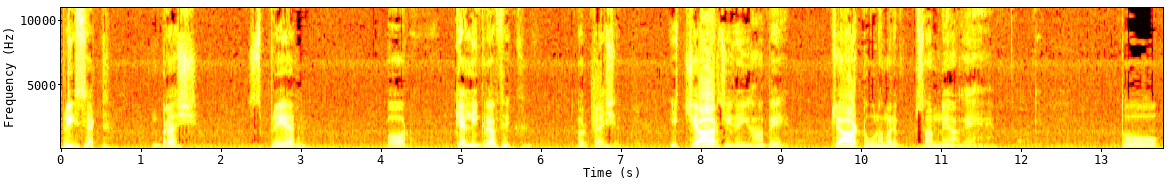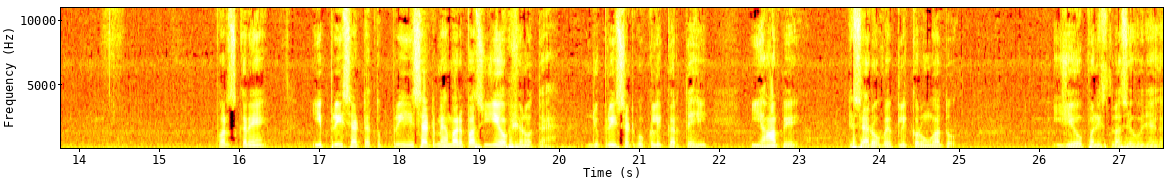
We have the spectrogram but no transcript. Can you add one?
प्रीसेट ब्रश स्प्रेयर और कैलीग्राफिक और प्रेशर ये चार चीज़ें यहाँ पे, चार टूल हमारे सामने आ गए हैं। तो फ़र्ज़ करें, ये प्री सेट है तो प्री सेट में हमारे पास ये ऑप्शन होता है। जो प्री सेट को क्लिक करते ही यहाँ पे इस एरो पे क्लिक करूँगा तो ये ओपन इस तरह से हो जाएगा।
